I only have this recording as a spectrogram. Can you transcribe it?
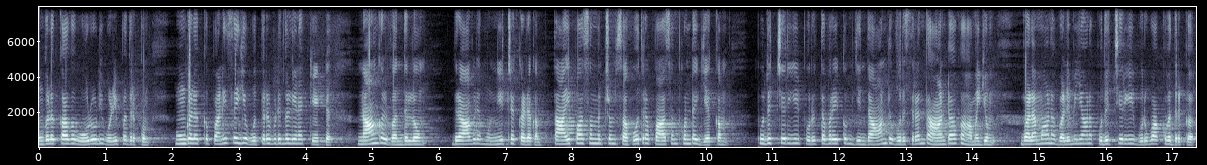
உங்களுக்காக ஓடோடி உழைப்பதற்கும் உங்களுக்கு பணி செய்ய உத்தரவிடுங்கள் என கேட்டு நாங்கள் வந்துள்ளோம். திராவிட முன்னேற்றக் கழகம் தாய்ப்பாசம் மற்றும் சகோதர பாசம் கொண்ட இயக்கம். புதுச்சேரியை பொறுத்தவரைக்கும் இந்த ஆண்டு ஒரு சிறந்த ஆண்டாக அமையும். வளமான வலிமையான புதுச்சேரியை உருவாக்குவதற்கு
